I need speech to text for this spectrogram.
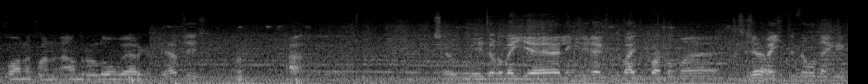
begonnen van een andere loonwerker. Ja, precies. Ah, zo moet je toch een beetje uh, links en rechts erbij te pakken om uh, het is ja. een beetje te veel denk ik.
